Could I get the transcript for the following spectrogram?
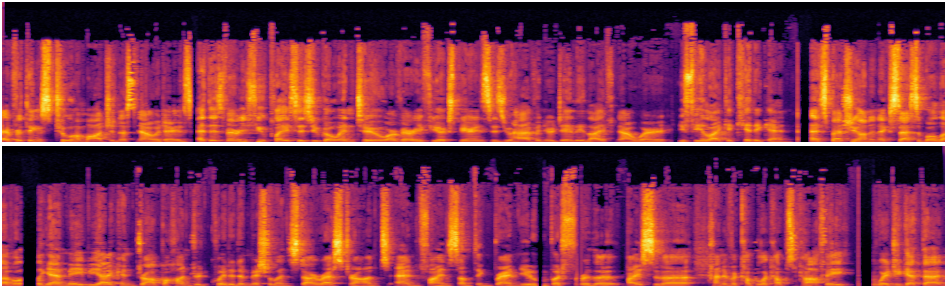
Everything's too homogenous nowadays. And there's very few places you go into or very few experiences you have in your daily life now where you feel like a kid again, especially on an accessible level yeah, maybe I can drop a hundred quid at a Michelin star restaurant and find something brand new, but for the price of a kind of a couple of cups of coffee, where'd you get that?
